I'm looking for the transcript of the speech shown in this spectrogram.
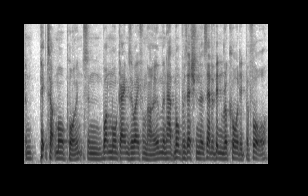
and picked up more points and won more games away from home and had more possession that's ever been recorded before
